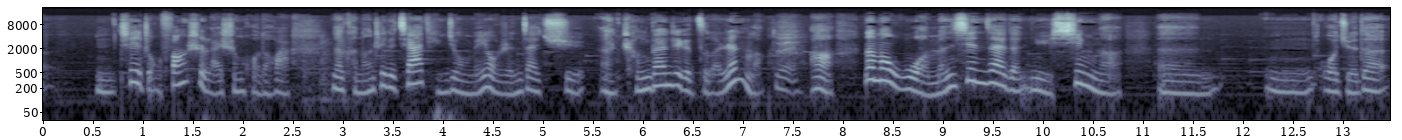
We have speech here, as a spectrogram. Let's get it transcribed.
嗯，这种方式来生活的话，那可能这个家庭就没有人再去嗯承担这个责任了。对啊，那么我们现在的女性呢，嗯嗯，我觉得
